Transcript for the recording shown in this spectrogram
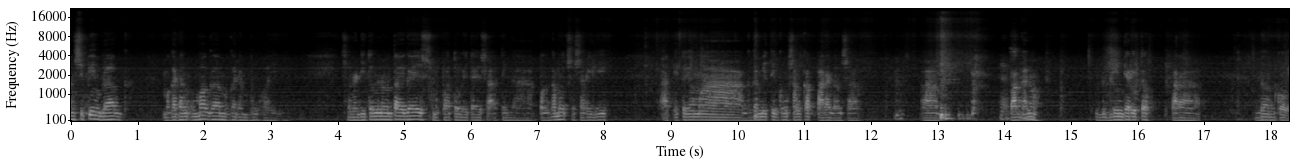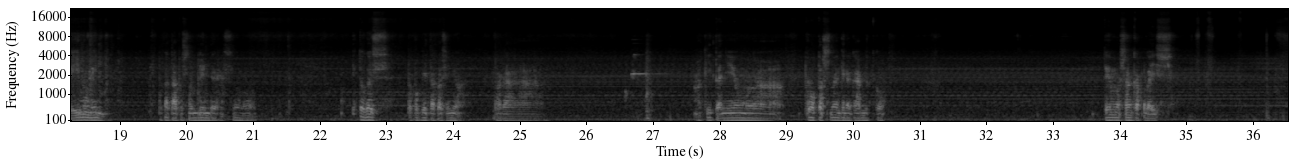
Hansiping Vlog. Magandang umaga, magandang buhay. So nandito na naman tayo guys, magpatuloy tayo sa ating ah, paggamot sa sarili. At ito yung mga gagamitin kong sangkap para doon sa um, pag ano, blender ito para doon ko inumin pagkatapos ng blender. So ito guys, papakita ko sa inyo para makita niyo yung mga prutas na ginagamit ko. Ito yung mga sangkap guys.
